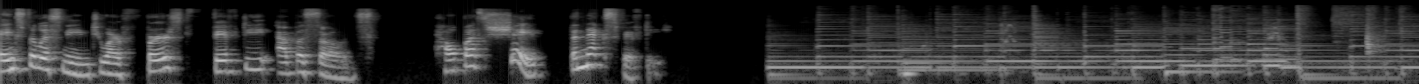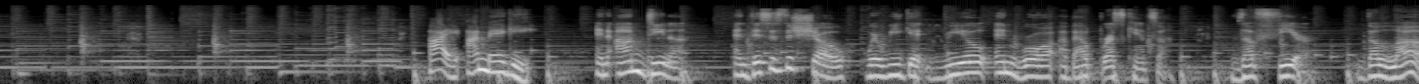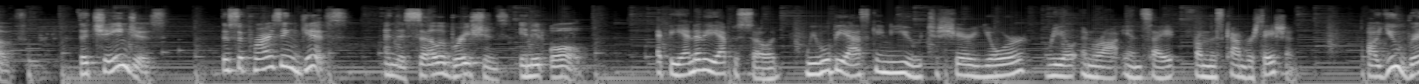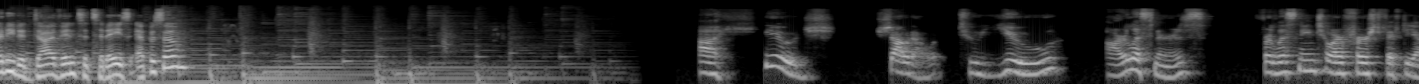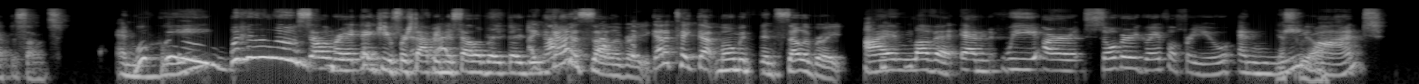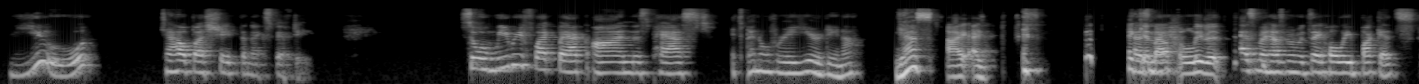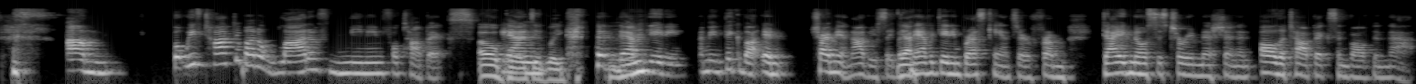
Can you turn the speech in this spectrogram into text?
Thanks for listening to our first 50 episodes. Help us shape the next 50. Hi, I'm Maggie. And I'm Dina. And this is the show where we get real and raw about breast cancer the fear, the love, the changes, the surprising gifts, and the celebrations in it all. At the end of the episode, we will be asking you to share your real and raw insight from this conversation. Are you ready to dive into today's episode? A huge shout out to you, our listeners, for listening to our first 50 episodes. And Woo-hoo. we celebrate. Thank you for stopping to celebrate there, Dina. I gotta celebrate. You gotta take that moment and celebrate. I love it. And we are so very grateful for you. And yes, we, we want you to help us shape the next 50. So when we reflect back on this past, it's been over a year, Dina. Yes, I I, I cannot my, believe it. As my husband would say, holy buckets. Um, but we've talked about a lot of meaningful topics. Oh boy, did we? navigating. Mm-hmm. I mean, think about and chime in, obviously, but yeah. navigating breast cancer from diagnosis to remission and all the topics involved in that.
